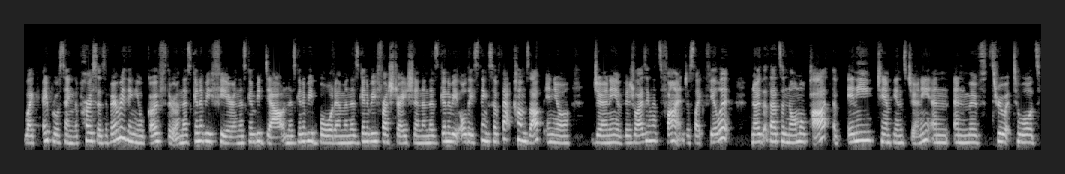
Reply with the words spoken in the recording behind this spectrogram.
Like April was saying, the process of everything you'll go through, and there's going to be fear, and there's going to be doubt, and there's going to be boredom, and there's going to be frustration, and there's going to be all these things. So if that comes up in your journey of visualizing, that's fine. Just like feel it, know that that's a normal part of any champion's journey, and and move through it towards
